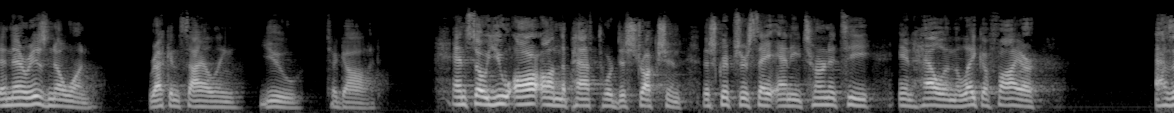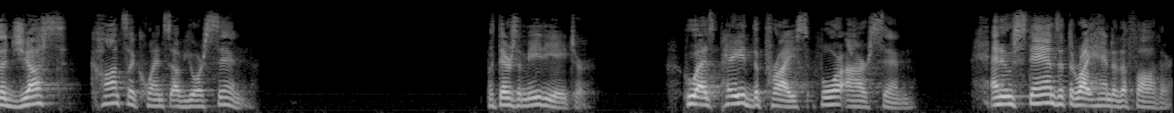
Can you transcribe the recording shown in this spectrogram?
then there is no one reconciling you to God. And so you are on the path toward destruction. The scriptures say an eternity in hell, in the lake of fire, as a just consequence of your sin. But there's a mediator who has paid the price for our sin and who stands at the right hand of the Father.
